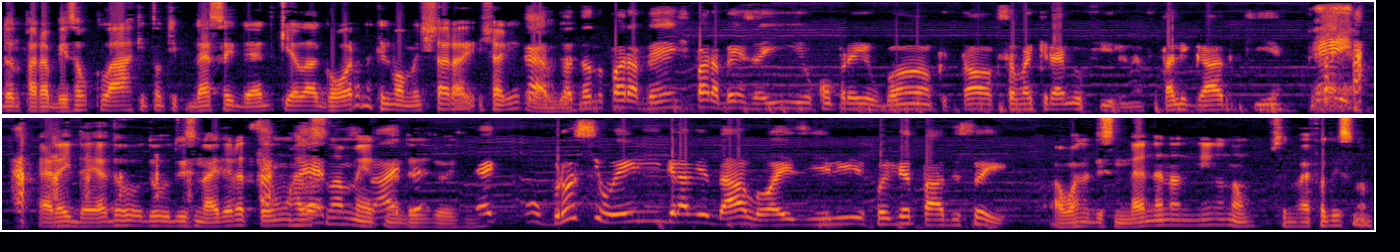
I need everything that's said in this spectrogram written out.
dando parabéns ao Clark, então, tipo, dá essa ideia de que ela agora, naquele momento, estará, estaria É, tá grávida. dando parabéns, parabéns aí, eu comprei o banco e tal, que você vai criar meu filho, né? Tá ligado que Ei, Era a ideia do, do, do Snyder era ter um É, relacionamento, né, Snyder- dos dois. Né? é o Bruce Wayne engravidar a Lois e ele foi vetado isso aí. A Warner disse, não, não, não, não, não, você não vai fazer isso não.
